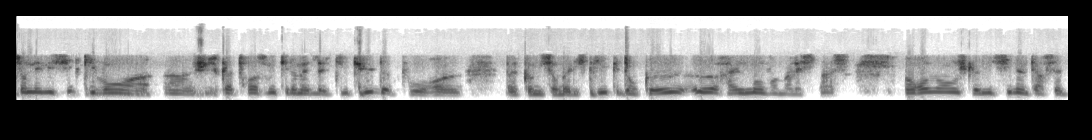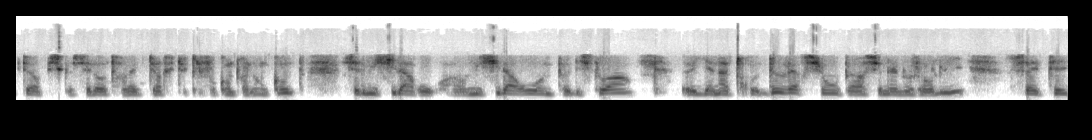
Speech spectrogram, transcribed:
ce sont des missiles qui vont jusqu'à 300 km d'altitude pour euh, la commission balistique. Donc eux, eux, réellement, vont dans l'espace. En revanche, le missile intercepteur, puisque c'est l'autre vecteur qu'il faut qu'on prenne en compte, c'est le missile Arrow. Alors, le missile Arrow, un peu d'histoire. Euh, il y en a deux versions opérationnelles aujourd'hui. Ça a été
